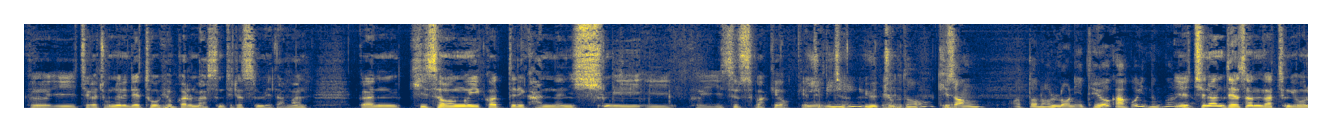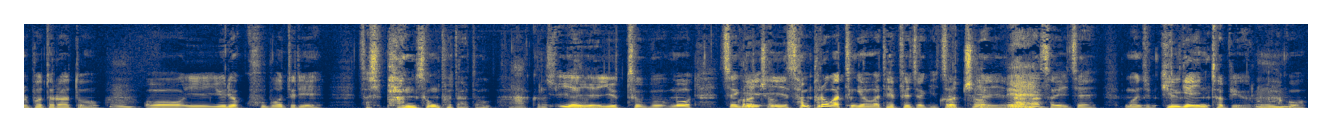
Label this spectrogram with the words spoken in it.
그 이 제가 조금 전에 네트워크 효과를 말씀드렸습니다만 그러니까 기성의 것들이 갖는 힘이 이, 그 있을 수밖에 없겠죠. 이미 유튜브도 기성 어떤 언론이 되어 가고 있는 거예요. 예, 지난 대선 같은 경우를 보더라도 음. 어, 이 유력 후보들이 사실 방송보다도 아, 그렇습니다. 예, 예, 유튜브 뭐 저기 그렇죠. 이 3프로 같은 경우가 대표적이죠. 그렇죠. 예, 예, 예. 나가서 이제 뭐 좀 길게 인터뷰를 음. 하고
